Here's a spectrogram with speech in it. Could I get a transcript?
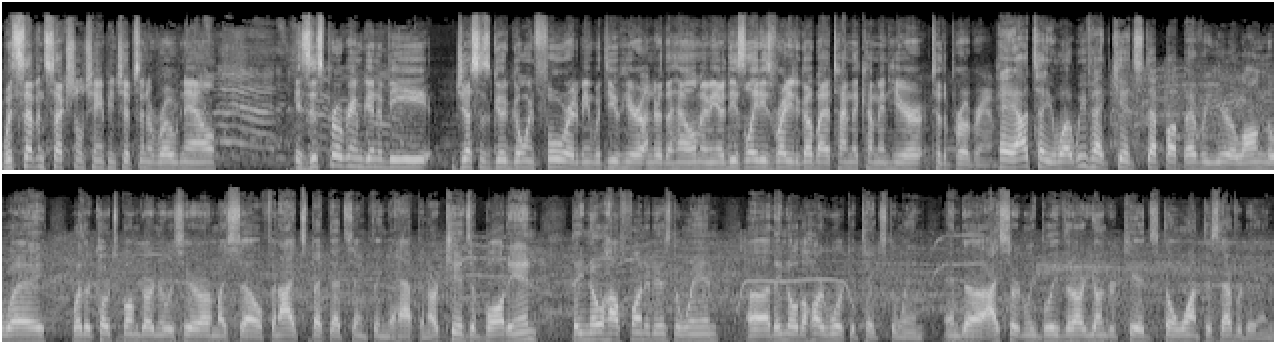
With seven sectional championships in a row now, is this program going to be just as good going forward? I mean, with you here under the helm, I mean, are these ladies ready to go by the time they come in here to the program? Hey, I'll tell you what, we've had kids step up every year along the way, whether Coach Bumgardner was here or myself, and I expect that same thing to happen. Our kids have bought in. They know how fun it is to win. Uh, they know the hard work it takes to win. And uh, I certainly believe that our younger kids don't want this ever to end.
